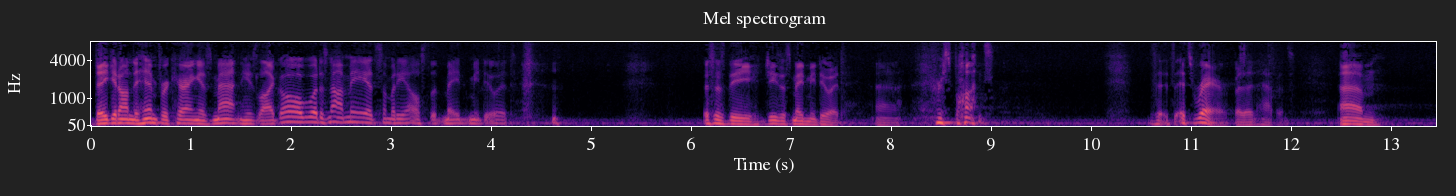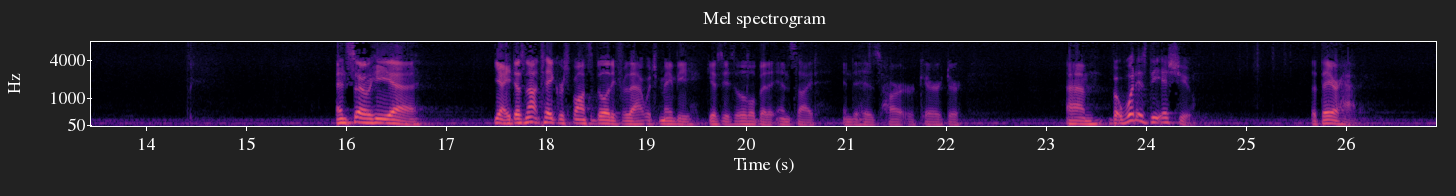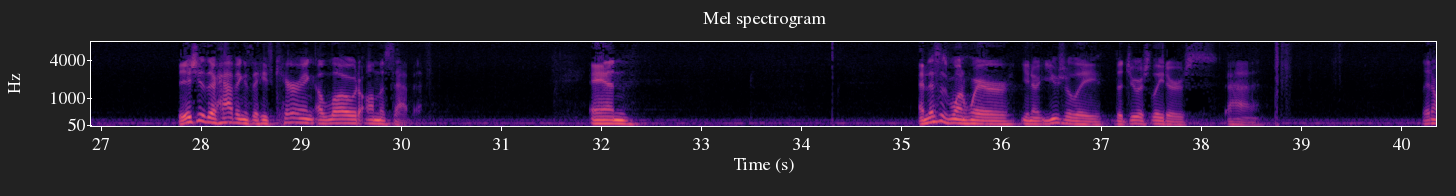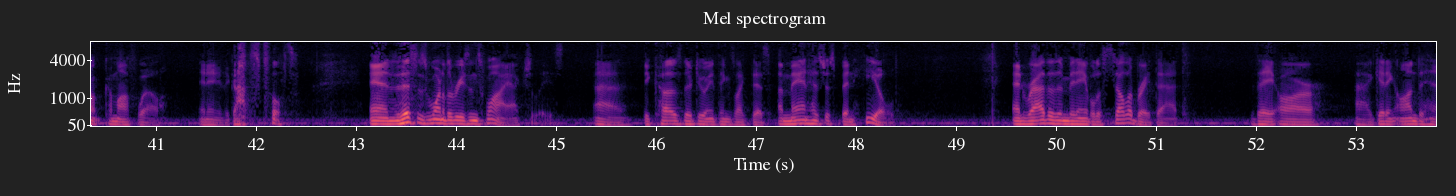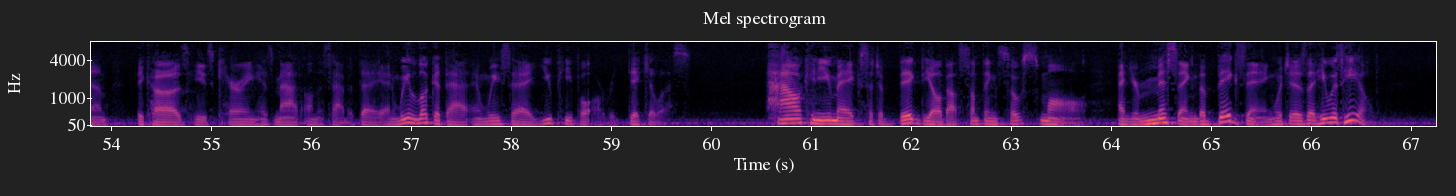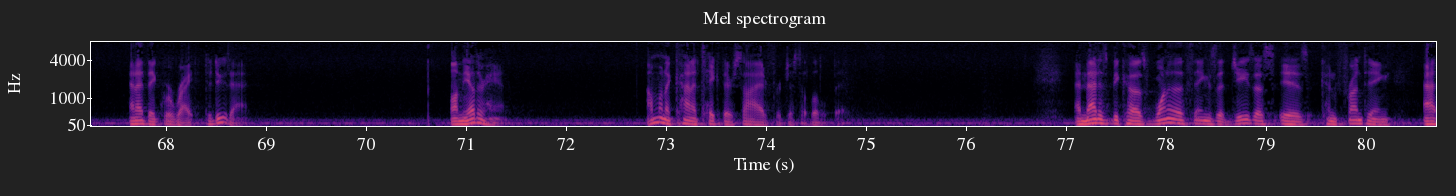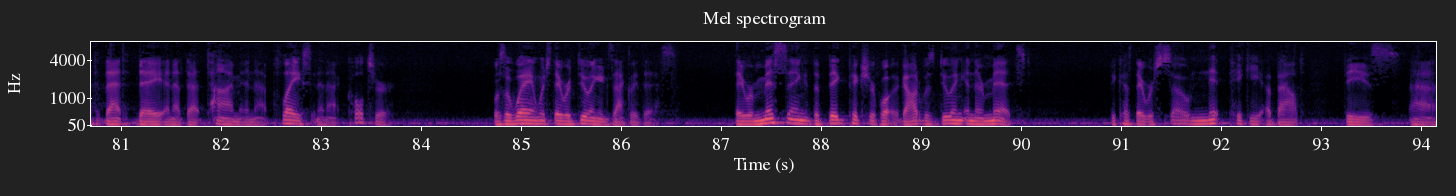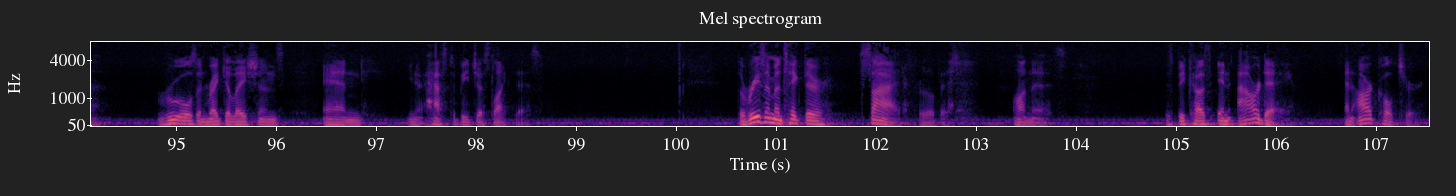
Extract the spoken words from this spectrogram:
They get onto him for carrying his mat, and he's like, Oh, but it's not me, it's somebody else that made me do it. this is the Jesus made me do it uh, response. It's, it's, rare, but it happens. Um, and so he, uh, yeah, he does not take responsibility for that, which maybe gives you a little bit of insight into his heart or character. Um, but what is the issue that they are having? The issue they're having is that he's carrying a load on the Sabbath. And and this is one where, you know, usually the Jewish leaders, uh, they don't come off well in any of the Gospels. And this is one of the reasons why, actually, uh, because they're doing things like this. A man has just been healed. And rather than being able to celebrate that, they are uh, getting onto him because he's carrying his mat on the Sabbath day. And we look at that and we say, You people are ridiculous. How can you make such a big deal about something so small and you're missing the big thing, which is that he was healed? And I think we're right to do that. On the other hand, I'm going to kind of take their side for just a little bit. And that is because one of the things that Jesus is confronting at that day and at that time, in that place and in that culture, was the way in which they were doing exactly this. They were missing the big picture of what God was doing in their midst because they were so nitpicky about these uh, rules and regulations, and you know, it has to be just like this. The reason I'm going to take their side for a little bit on this is because in our day and our culture,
